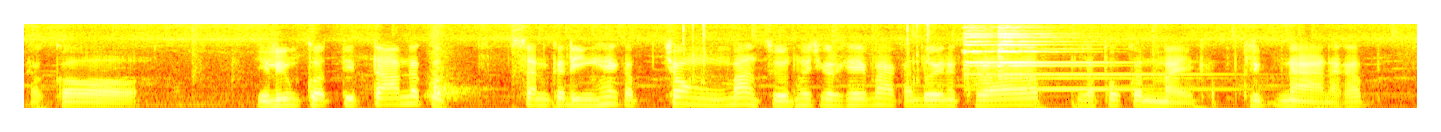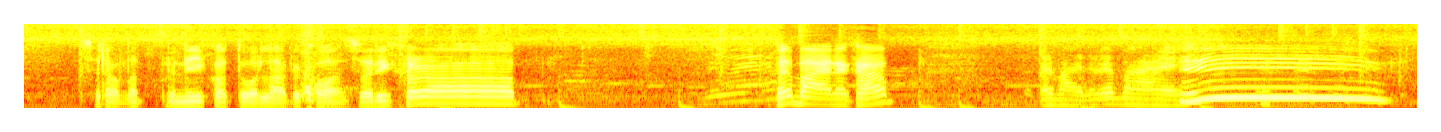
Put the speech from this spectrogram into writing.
แล้วก็อย่าลืมกดติดตามและกดสั่นกระดิ่งให้กับช่องบ้านสวนห้วยจระเข้มากกันด้วยนะครับ แล้วพบกันใหม่กับคลิปหน้านะครับสำหรับวันนี้ขอตัวลาไปก่อน สวัสดีครับบ๊ายบายนะครับบ๊ายบายนะบ๊ายบายเฮ้ย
